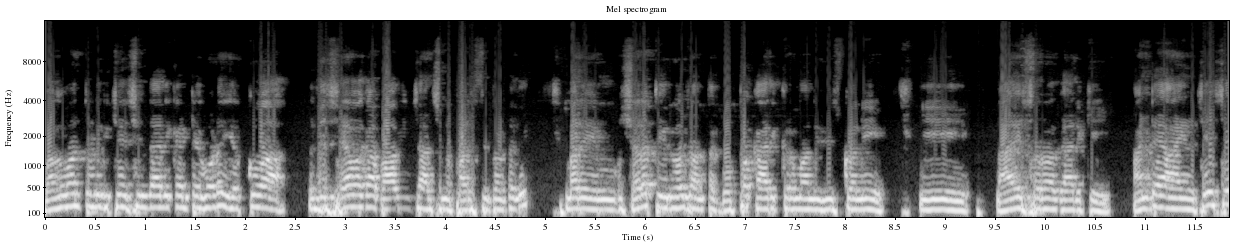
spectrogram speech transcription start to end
భగవంతుడికి చేసిన దానికంటే కూడా ఎక్కువ ఇది సేవగా భావించాల్సిన పరిస్థితి ఉంటుంది. మరి శరత్ ఈ రోజు అంత గొప్ప కార్యక్రమాన్ని తీసుకొని ఈ నాగేశ్వరరావు గారికి అంటే ఆయన చేసే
